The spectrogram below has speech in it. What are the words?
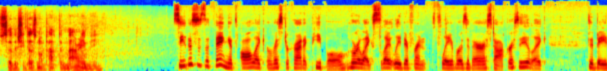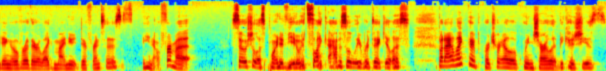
so that she does not have to marry me. See, this is the thing. It's all like aristocratic people who are like slightly different flavors of aristocracy, like debating over their like minute differences. You know, from a socialist point of view, it's like absolutely ridiculous. But I like the portrayal of Queen Charlotte because she's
